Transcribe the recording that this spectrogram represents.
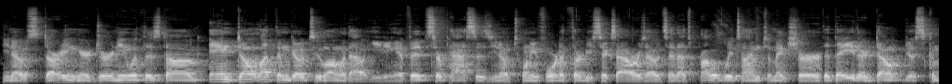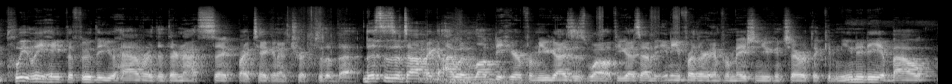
you know, starting your journey with this dog. And don't let them go too long without eating. If it surpasses, you know, 24 to 36 hours, I would say that's probably time to make sure that they either don't just completely hate the food that you have or that they're not sick by taking a trip to the vet. This is a topic I would love to hear from you guys as well. If you guys have any further information you can share with the community about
